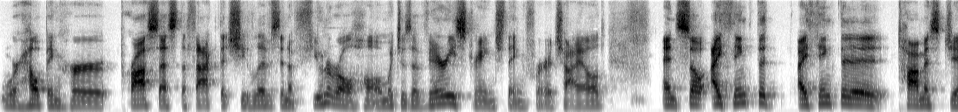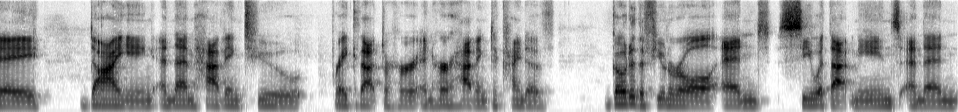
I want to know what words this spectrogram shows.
we're helping her process the fact that she lives in a funeral home which is a very strange thing for a child. And so i think that i think the thomas j dying and them having to break that to her and her having to kind of go to the funeral and see what that means and then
